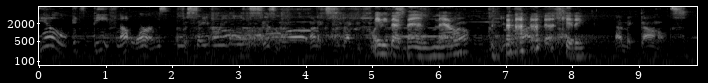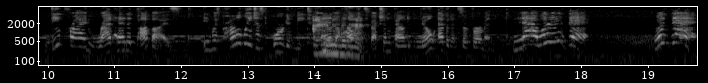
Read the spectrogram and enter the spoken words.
Ew, it's beef, not worms. For savory, sizzling, unexpected flavors. Maybe back then. Now? Well, you can find it Kidding. at McDonald's. Deep fried rat-headed Popeyes. It was probably just organ meat, I and remember a health that. inspection found no evidence of vermin. Now, what is that? What's that?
